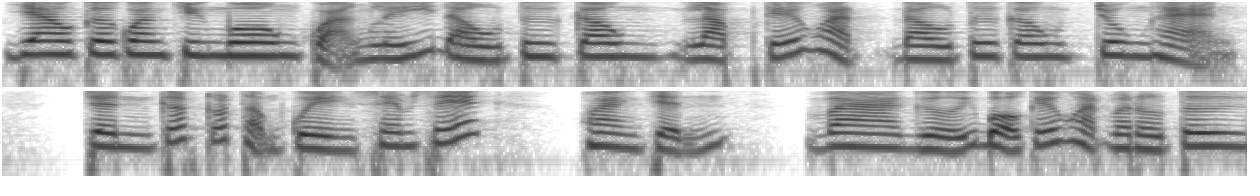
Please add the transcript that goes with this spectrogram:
Giao cơ quan chuyên môn quản lý đầu tư công lập kế hoạch đầu tư công trung hạn, trình cấp có thẩm quyền xem xét, hoàn chỉnh và gửi Bộ Kế hoạch và Đầu tư,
